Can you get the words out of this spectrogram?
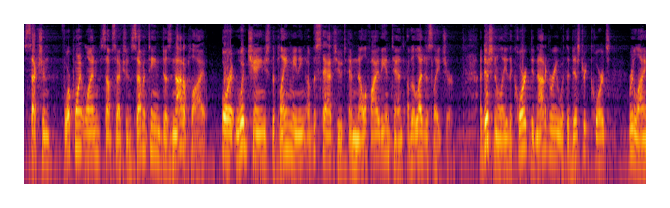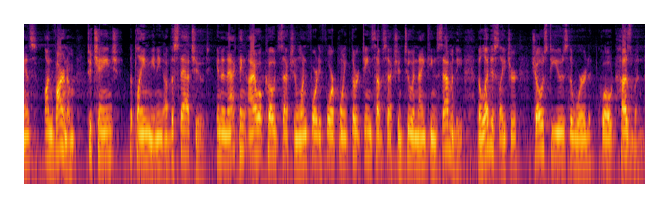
Section 4.1, subsection 17 does not apply or it would change the plain meaning of the statute and nullify the intent of the legislature. Additionally, the court did not agree with the district court's reliance on Varnum to change the plain meaning of the statute. In enacting Iowa Code Section 144.13, subsection 2 in 1970, the legislature chose to use the word, quote, husband.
